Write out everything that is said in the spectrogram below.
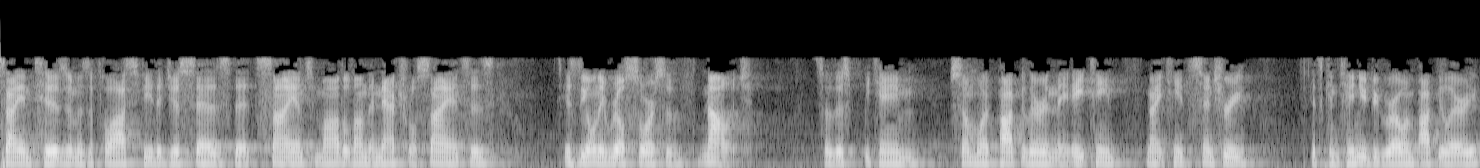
Scientism is a philosophy that just says that science modeled on the natural sciences is the only real source of knowledge. So this became somewhat popular in the 18th, 19th century. It's continued to grow in popularity.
